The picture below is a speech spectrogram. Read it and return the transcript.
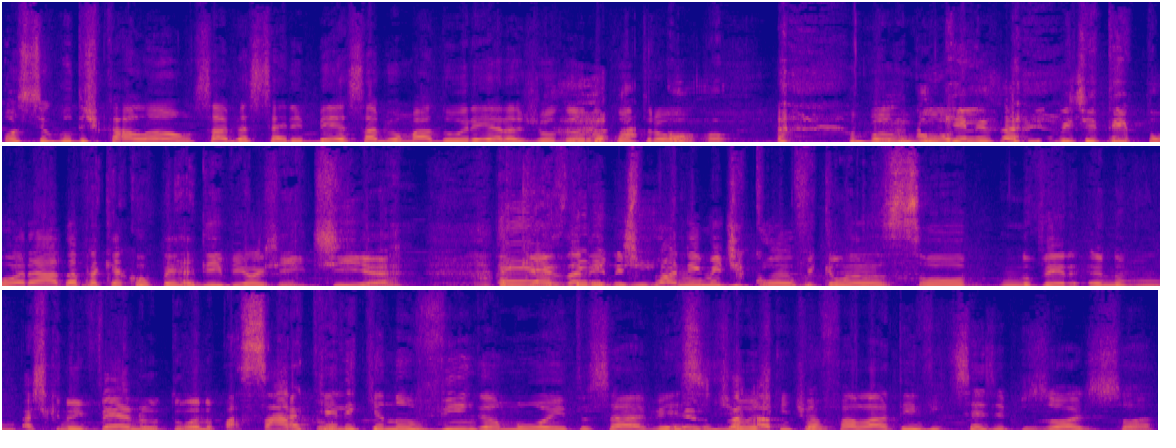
o segundo escalão, sabe a série B? Sabe o Madureira jogando contra o, O- o Bangu? Aqueles animes de temporada, pra quem acompanha anime hoje em dia. É, aqueles aquele animes, que- tipo o anime de golfe que lançou no, ver... no- acho que no inverno do ano passado. Aquele que não vinga muito, sabe? Esse de Exato. hoje que a gente vai falar tem 26 episódios só.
